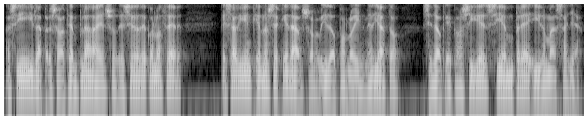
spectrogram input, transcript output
Así, la persona templada en su deseo de conocer es alguien que no se queda absorbido por lo inmediato, sino que consigue siempre ir más allá.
